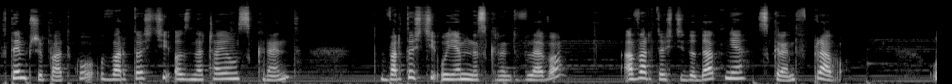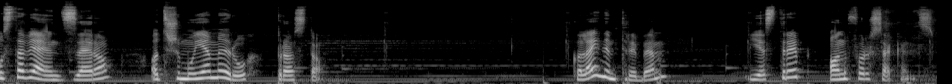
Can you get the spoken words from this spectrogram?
W tym przypadku wartości oznaczają skręt, wartości ujemne skręt w lewo, a wartości dodatnie skręt w prawo. Ustawiając 0, otrzymujemy ruch prosto. Kolejnym trybem jest tryb On for Seconds.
